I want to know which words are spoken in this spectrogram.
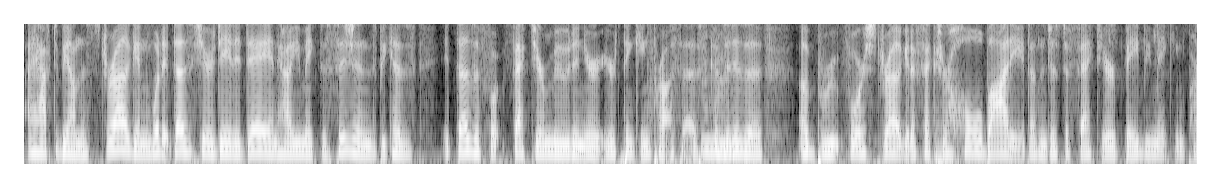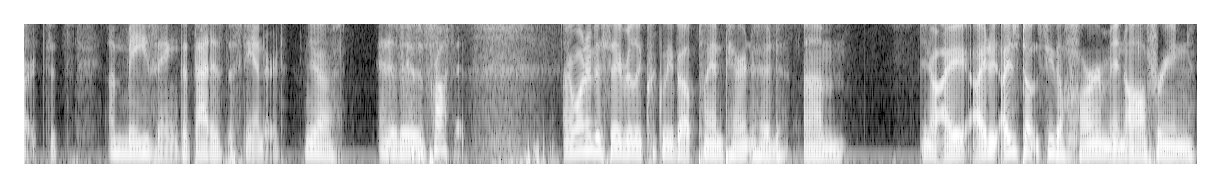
I have to be on this drug and what it does to your day to day and how you make decisions because it does affect your mood and your, your thinking process because Mhm. is a, a brute force drug. It affects your whole body. It doesn't just affect your baby making parts. It's amazing that that is the standard. Yeah. And it's It because of profits. I wanted to say really quickly about Planned Parenthood. Um, you know, I, I, I just don't see the harm in offering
